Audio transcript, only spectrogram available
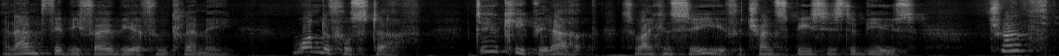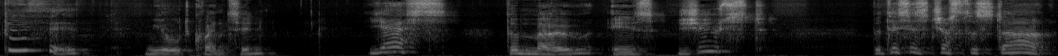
and amphibophobia from Clemmy. Wonderful stuff. Do keep it up, so I can sue you for transpecies abuse. Transpecies? mewed Quentin. Yes, the mot is juste. But this is just the start.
